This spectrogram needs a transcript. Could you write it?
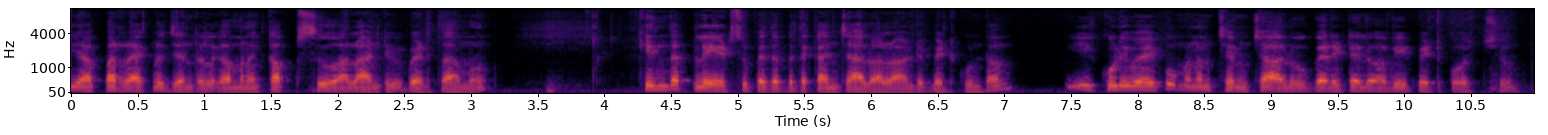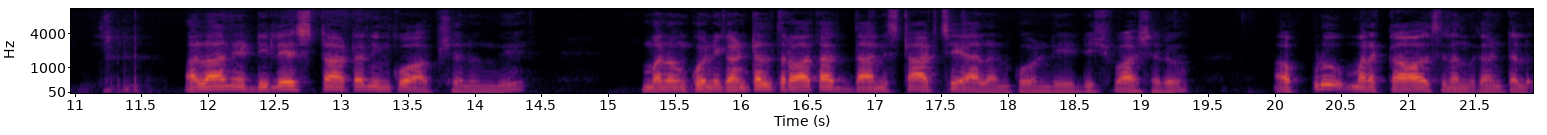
ఈ అప్పర్ ర్యాక్లో జనరల్గా మనం కప్స్ అలాంటివి పెడతాము. కింద ప్లేట్స్ పెద్ద పెద్ద కంచాలు అలాంటివి పెట్టుకుంటాం. ఈ కుడివైపు మనం చెంచాలు గరిటెలు అవి పెట్టుకోవచ్చు. అలానే డిలే స్టార్ట్ అని ఇంకో ఆప్షన్ ఉంది. మనం కొన్ని గంటల తర్వాత దాన్ని స్టార్ట్ చేయాలనుకోండి డిష్ వాషరు అప్పుడు మనకు కావాల్సినంత గంటలు.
